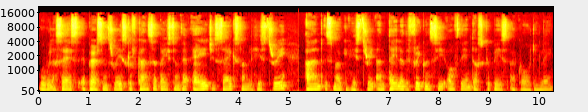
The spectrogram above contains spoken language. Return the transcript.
we will assess a person's risk of cancer based on their age, sex, family history, and smoking history and tailor the frequency of the endoscopies accordingly.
